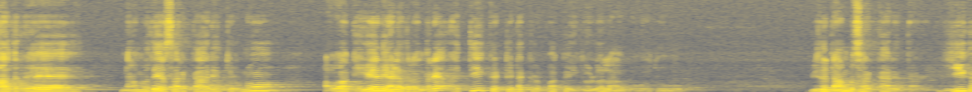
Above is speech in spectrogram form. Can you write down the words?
ಆದರೆ ನಮ್ಮದೇ ಸರ್ಕಾರ ಇದ್ರೂ ಅವಾಗ ಏನು ಹೇಳಿದ್ರಂದರೆ ಅತಿ ಕಠಿಣ ಕ್ರಮ ಕೈಗೊಳ್ಳಲಾಗುವುದು. ಇದು ನಮ್ಮ ಸರ್ಕಾರ ಇದ್ದಾಗ ಈಗ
